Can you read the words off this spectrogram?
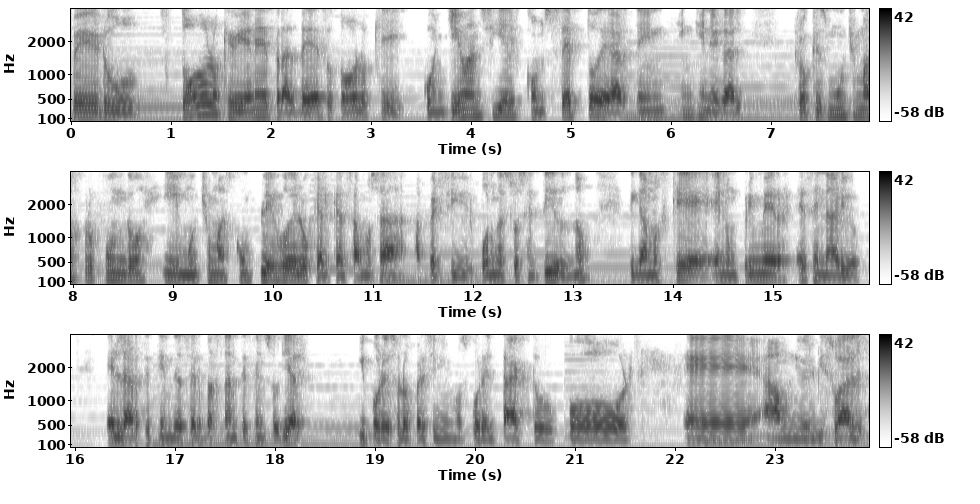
pero todo lo que viene detrás de eso, todo lo que conlleva en sí el concepto de arte en, general, creo que es mucho más profundo y mucho más complejo de lo que alcanzamos a, a, percibir por nuestros sentidos, ¿no? Digamos que en un primer escenario el arte tiende a ser bastante sensorial y por eso lo percibimos por el tacto, por eh, a un nivel visual,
